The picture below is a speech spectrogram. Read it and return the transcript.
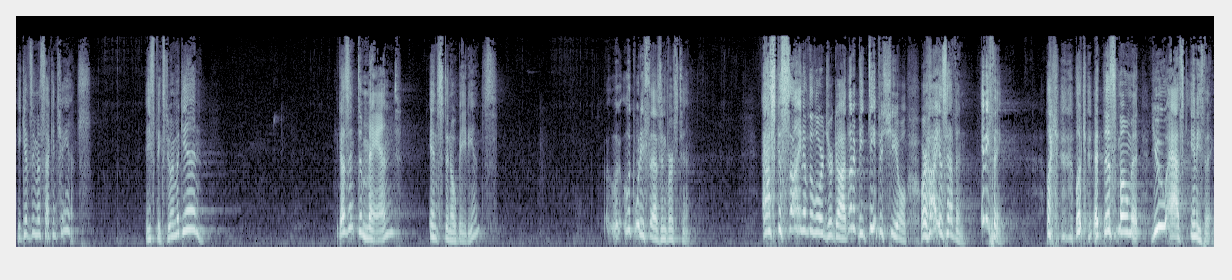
He gives him a second chance. He speaks to him again. He doesn't demand instant obedience. Look what he says in verse 10. Ask a sign of the Lord your God. Let it be deep as Sheol or high as heaven. Anything. Like, look, at this moment, you ask anything.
